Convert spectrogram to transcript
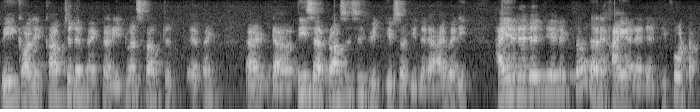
We call it Compton effect or inverse Compton effect. And uh, these are processes which gives out either a high, very higher energy electron or a higher energy photon.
